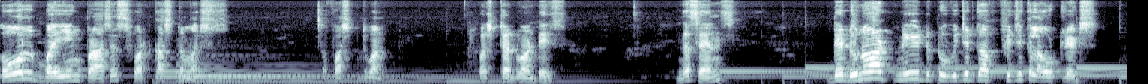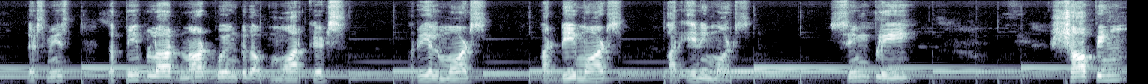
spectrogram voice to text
whole buying process for customers. The first one first advantage. In the sense they do not need to visit the physical outlets. That means the people are not going to the markets real marts or d marts or any marts simply shopping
